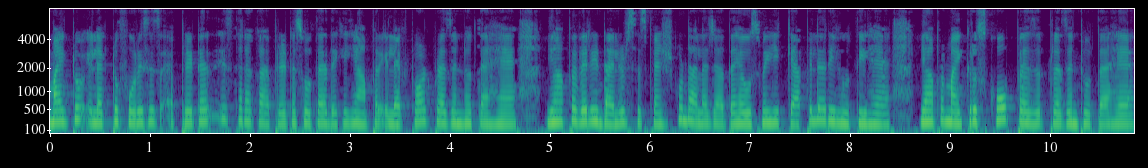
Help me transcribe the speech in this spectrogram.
माइक्रो इलेक्ट्रोफोरेसिस एपरेटस इस तरह का एपरेटस होता है, देखिए, यहाँ पर इलेक्ट्रॉड प्रेजेंट होता है, यहाँ पर वेरी डायलूट सस्पेंशन को डाला जाता है उसमें ये कैपिलरी होती है, यहाँ पर माइक्रोस्कोप प्रेजेंट होता है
